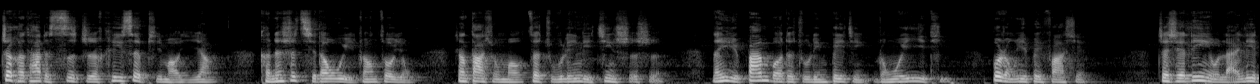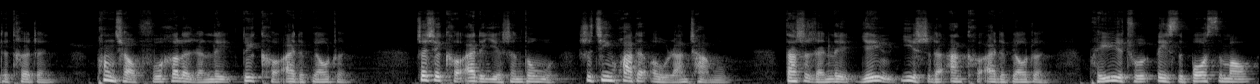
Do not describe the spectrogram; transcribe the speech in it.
这和它的四只黑色皮毛一样，可能是起到伪装作用，让大熊猫在竹林里进食时能与斑驳的竹林背景融为一体，不容易被发现。这些另有来历的特征，碰巧符合了人类对可爱的标准。这些可爱的野生动物是进化的偶然产物，但是人类也有意识地按可爱的标准培育出类似波斯猫。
